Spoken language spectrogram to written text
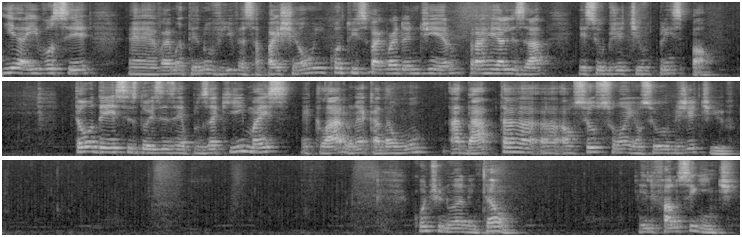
E aí você é, vai mantendo viva essa paixão, enquanto isso vai guardando dinheiro para realizar esse objetivo principal. Então eu dei esses dois exemplos aqui, mas é claro, né, cada um adapta ao seu sonho, ao seu objetivo. Continuando então, ele fala o seguinte:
